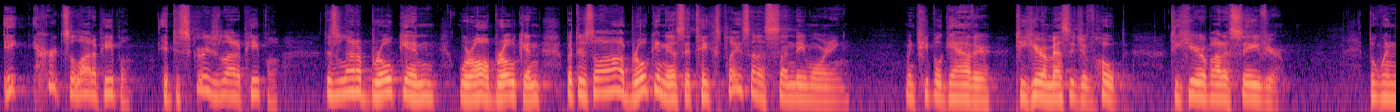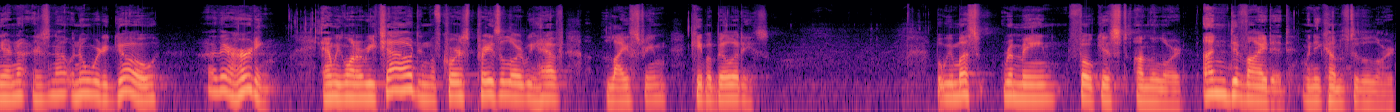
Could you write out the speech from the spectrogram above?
It hurts a lot of people. It discourages a lot of people. There's a lot of broken, we're all broken, but there's a lot of brokenness that takes place on a Sunday morning when people gather to hear a message of hope, to hear about a Savior. But when not, there's not, nowhere to go, uh, they're hurting. And we want to reach out, and of course, praise the Lord, we have live stream capabilities. But we must remain focused on the Lord, undivided when it comes to the Lord.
